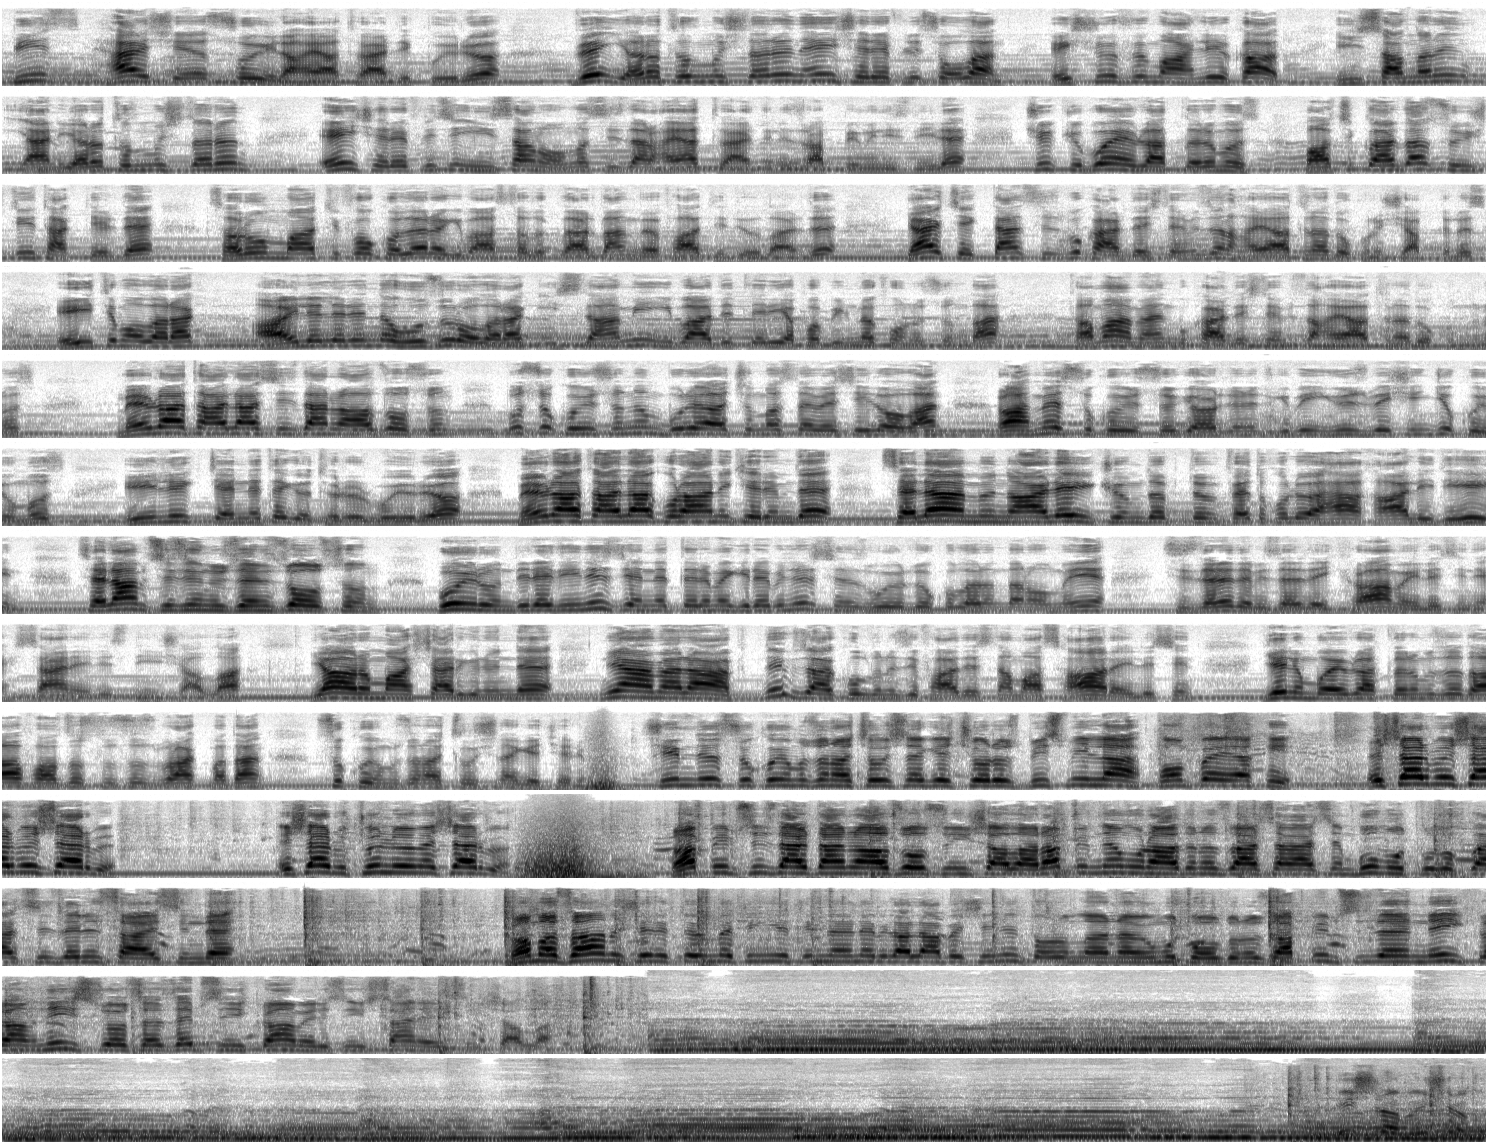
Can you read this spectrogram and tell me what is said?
biz her şeye su ile hayat verdik buyuruyor. Ve yaratılmışların en şereflisi olan eşrüfü mahlikat, insanların yani yaratılmışların en şereflisi insanoğluna sizler hayat verdiniz Rabbimin izniyle. Çünkü bu evlatlarımız balçıklardan su içtiği takdirde sarunma, tifo, kolera gibi hastalıklardan vefat ediyorlardı. Gerçekten siz bu kardeşlerimizin hayatına dokunuş yaptınız. Eğitim olarak, ailelerinde huzur olarak İslami ibadetleri yapabilme konusunda tamamen bu kardeşlerimizin hayatına dokundunuz. Mevla Teala sizden razı olsun. Bu su kuyusunun buraya açılmasına vesile olan rahmet su kuyusu gördüğünüz gibi 105. kuyumuz iyilik cennete götürür buyuruyor. Mevla Teala Kur'an-ı Kerim'de selamün aleyküm dıptüm fedhuluha halidin. Selam sizin üzerinize olsun. Buyurun dilediğiniz cennetlerime girebilirsiniz buyurduğu kullarından olmayı sizlere de bizlere de ikram eylesin, ihsan eylesin inşallah. Yarın mahşer gününde ni'mel abd ne güzel kulunuz ifadesine mazhar eylesin. Gelin bu evlatlarımızı daha fazla susuz bırakmadan su kuyumuzun açılışına geçelim. Şimdi su kuyumuzun açılışına geçiyoruz. Bismillah. Pompe yaki. Eşerbü eşerbü eşerbü. Eşerbü küllüğüm eşerbü. Rabbim sizlerden razı olsun inşallah. Rabbim ne muradınız varsa versin. Bu mutluluklar sizlerin sayesinde. Ramazan-ı Şerif'te ümmetin yetimlerine Bilal Habeşi'nin torunlarına umut oldunuz. Rabbim sizlere ne ikram, ne istiyorsanız hepsini ikram eylesin, ihsan eylesin inşallah. İşrabı, işrabı.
